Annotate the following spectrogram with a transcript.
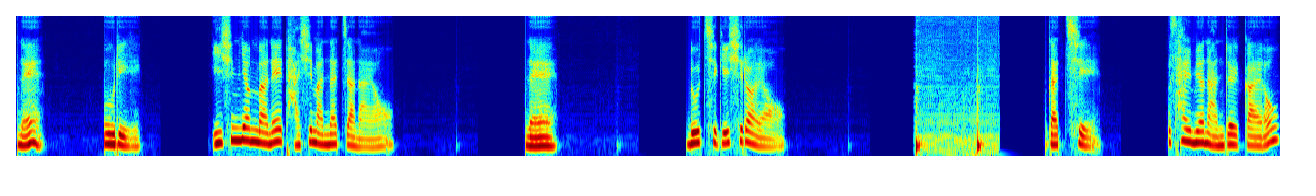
네. 우리 20년 만에 다시 만났잖아요. 네. 놓치기 싫어요. 같이 살면 안 될까요?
